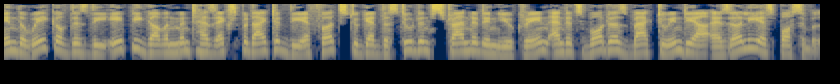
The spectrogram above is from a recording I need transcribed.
In the wake of this, the AP government has expedited the efforts to get the students stranded in Ukraine and its borders back to India as early as possible.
